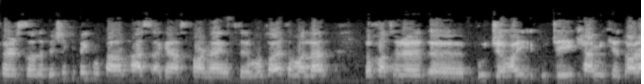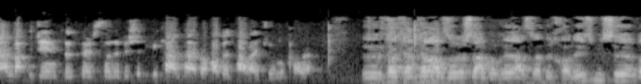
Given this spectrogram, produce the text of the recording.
فرستاده بشه که فکر می‌کنم هست اگر از کار نیفته منتها احتمالا به خاطر بودجه های بودجه کمی که دارن وقتی جیمز فرستاده بشه دیگه کمتر به هابل توجه می‌کنن. تا کم کم ابزارش در واقع از رده خارج میشه و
